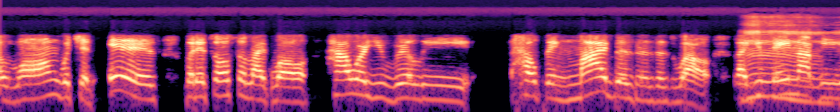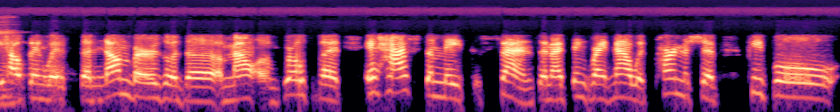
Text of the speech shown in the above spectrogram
along, which it is, but it's also like, well, how are you really helping my business as well? Like you may not be Mm. helping with the numbers or the amount of growth, but it has to make sense. And I think right now with partnership, people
